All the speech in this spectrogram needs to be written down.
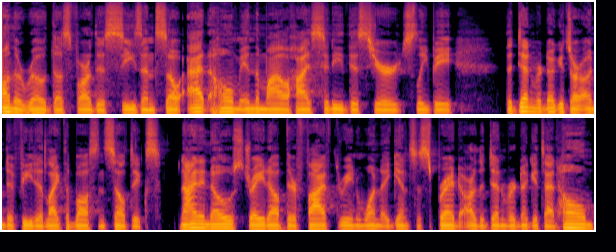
on the road thus far this season. So at home in the Mile High City this year, Sleepy, the Denver Nuggets are undefeated like the Boston Celtics. 9 and 0 straight up. They're 5 3 and 1 against the spread are the Denver Nuggets at home.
